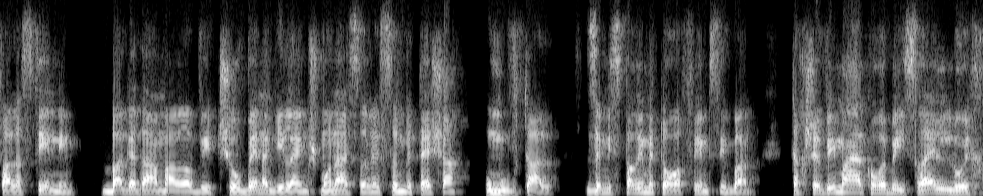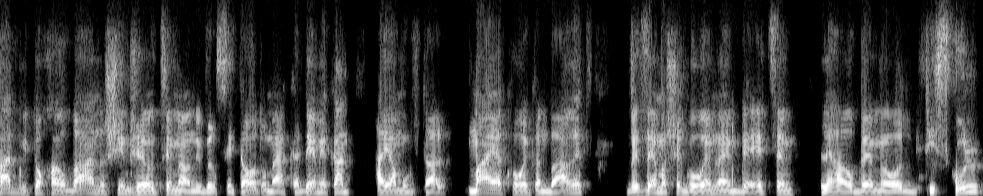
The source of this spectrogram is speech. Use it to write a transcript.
פלסטינים בגדה המערבית, שהוא בין הגילאים 18 ל-29, הוא מובטל. זה מספרים מטורפים, סיוון. תחשבי מה היה קורה בישראל לו אחד מתוך ארבעה אנשים שיוצאים מהאוניברסיטאות או מהאקדמיה כאן היה מובטל. מה היה קורה כאן בארץ? וזה מה שגורם להם בעצם להרבה מאוד תסכול.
